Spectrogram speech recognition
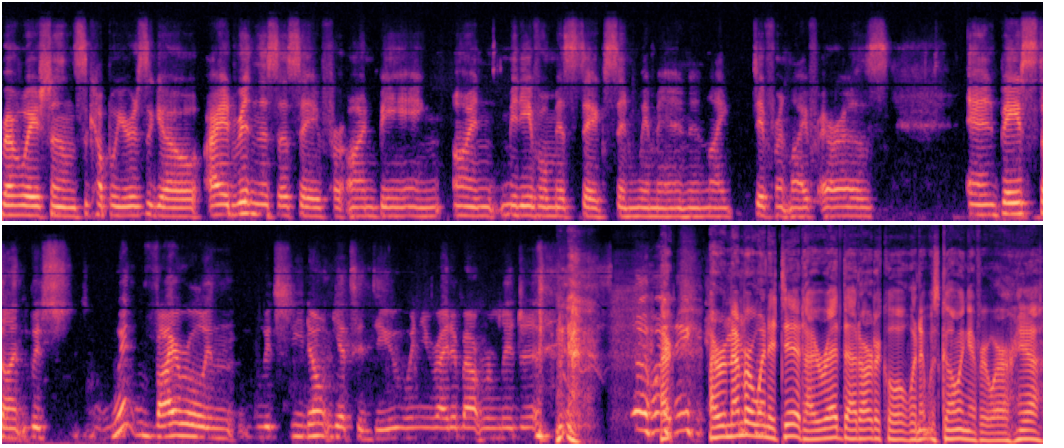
revelations a couple years ago i had written this essay for on being on medieval mystics and women and like different life eras and based on which went viral in which you don't get to do when you write about religion so I, I remember when it did i read that article when it was going everywhere yeah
